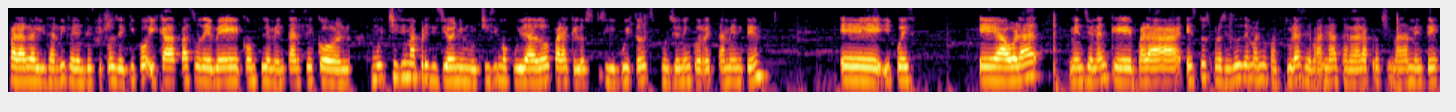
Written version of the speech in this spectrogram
para realizar diferentes tipos de equipo y cada paso debe complementarse con muchísima precisión y muchísimo cuidado para que los circuitos funcionen correctamente. Eh, y pues eh, ahora mencionan que para estos procesos de manufactura se van a tardar aproximadamente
